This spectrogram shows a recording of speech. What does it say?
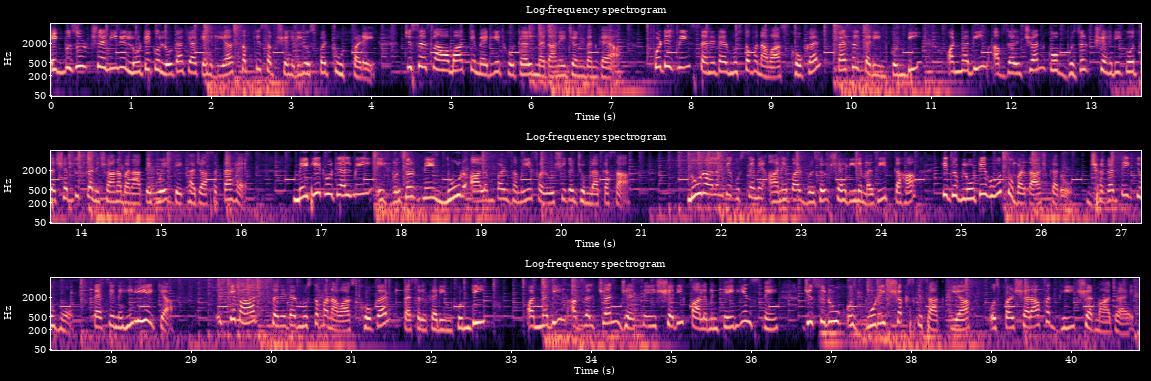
ایک بزرگ شہری نے لوٹے کو لوٹا کیا کہہ دیا، سب کے سب شہری اس پر ٹوٹ پڑے، جس سے اسلام آباد کے میریٹ ہوٹل میدان جنگ بن گیا۔ فوٹیج میں سینیٹر مصطفیٰ نواز کھوکر، فیصل کریم کنڈی اور ندیم افضل چند کو بزرگ شہری کو تشدد کا نشانہ بناتے ہوئے دیکھا جا سکتا ہے۔ میریٹ ہوٹل میں ایک بزرگ نے نور عالم پر ضمیر فروشی کا جملہ کسا۔ نور عالم کے غصے میں آنے پر بزرگ شہری نے مزید کہا کہ جب لوٹے ہو تو برداشت کرو، جھگڑتے کیوں ہو؟ پیسے نہیں لیے کیا؟ اس کے بعد سینیٹر مصطفیٰ نواز کھوکر، فیصل کریم کنڈی اور ندیم افضل چند جیسے شریف پارلیمنٹیرینز نے جس سلوک اس بوڑھے شخص کے ساتھ کیا، اس پر شرافت بھی شرما جائے۔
